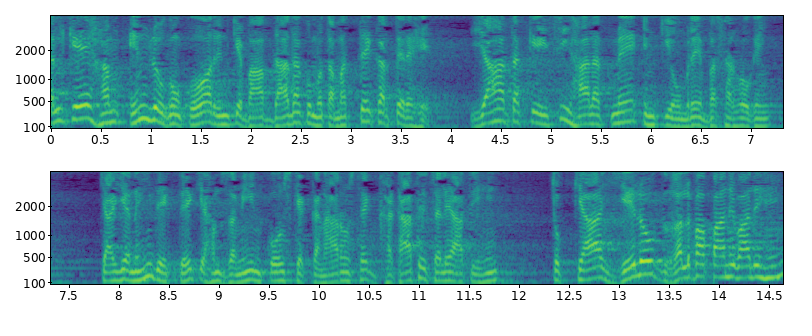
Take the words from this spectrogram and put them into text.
بلکہ ہم ان لوگوں کو اور ان کے باپ دادا کو متمتع کرتے رہے۔ یہاں تک کہ اسی حالت میں ان کی عمریں بسر ہو گئیں۔ کیا یہ نہیں دیکھتے کہ ہم زمین کو اس کے کناروں سے گھٹاتے چلے آتی ہیں؟ تو کیا یہ لوگ غلبہ پانے والے ہیں؟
